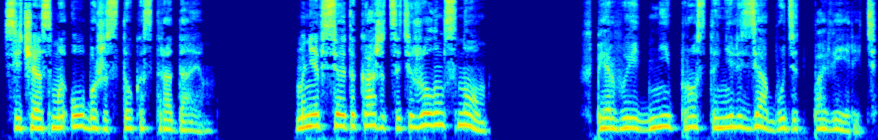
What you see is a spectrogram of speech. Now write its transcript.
Сейчас мы оба жестоко страдаем. Мне все это кажется тяжелым сном. В первые дни просто нельзя будет поверить.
